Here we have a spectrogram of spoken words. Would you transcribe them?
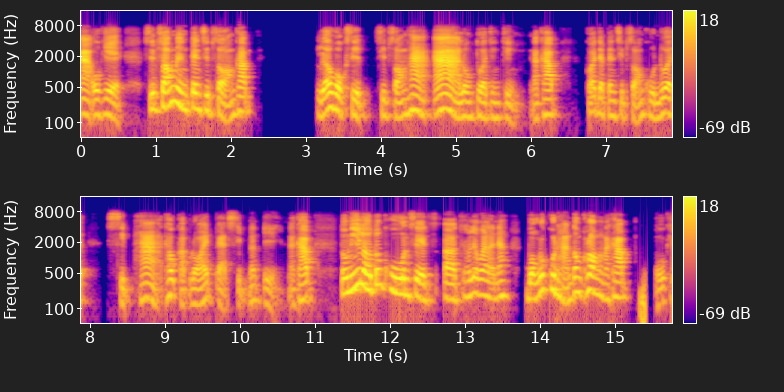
อ่าโอเค12 1เป็น12ครับ เหลือ60 12 5อาลงตัวจริง ๆ นะครับ ก็จะเป็น12คูณด้วย 15 เท่ากับ 180 นั่นเองนะครับ ตรงนี้เราต้องคูณเศษเอ่อเขาเรียกว่าอะไรนะ บวกลบคูณหารต้องคล่องนะครับ โอเค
